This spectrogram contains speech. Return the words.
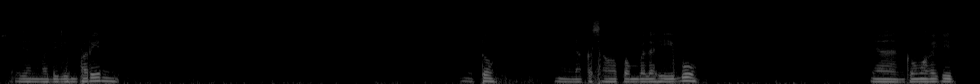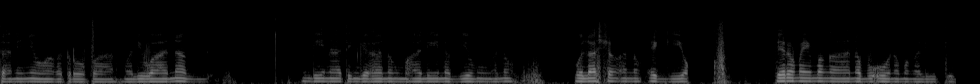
So ayan, madilim pa rin. Ito, nakasama pang balahibo. Yan, kung makikita ninyo mga katropa, maliwanag. Hindi natin gaanong maaninag yung ano, wala siyang ano, egg yolk. Pero may mga nabuo na mga litid.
